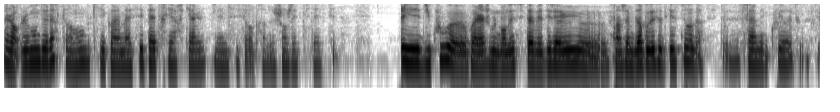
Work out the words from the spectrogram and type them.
alors, le monde de l'art, c'est un monde qui est quand même assez patriarcal, même si c'est en train de changer petit à petit. Et du coup, euh, voilà, je me demandais si tu avais déjà eu. Enfin, j'aime bien poser cette question aux artistes femmes et queer et tout, parce que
